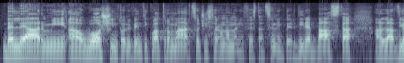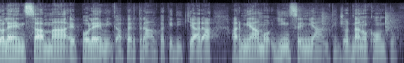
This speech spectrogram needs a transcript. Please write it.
delle armi. A Washington il 24 marzo ci sarà una manifestazione per dire basta alla violenza, ma è polemica per Trump che dichiara armiamo gli insegnanti. Giordano Contu.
